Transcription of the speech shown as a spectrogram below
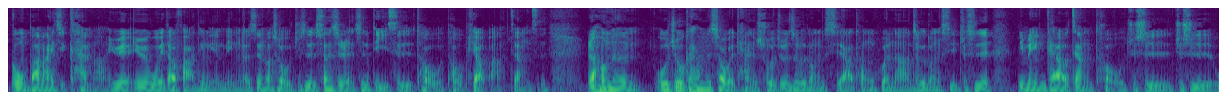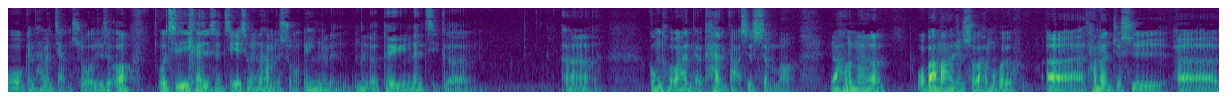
跟我爸妈一起看嘛，因为因为我也到法定年龄了，所以那时候我就是算是人生第一次投投票吧，这样子。然后呢，我就跟他们稍微谈说，就是这个东西啊，同婚啊，这个东西就是你们应该要这样投，就是就是我跟他们讲说，就是哦，我其实一开始是直接先问他们说，哎，你们那个对于那几个呃公投案的看法是什么？然后呢，我爸妈就说他们会。呃，他们就是呃，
